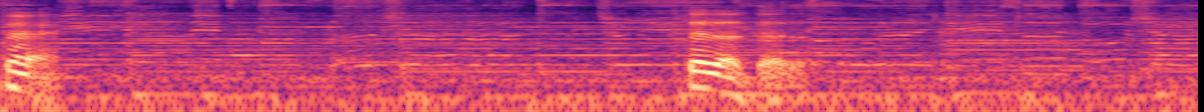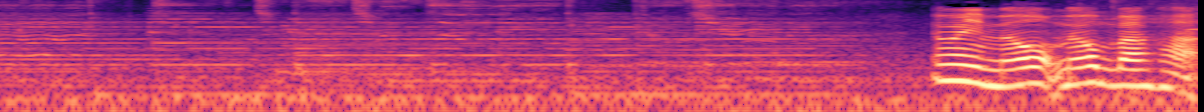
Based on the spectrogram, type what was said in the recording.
对，对的，对的，因为你没有没有办法，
